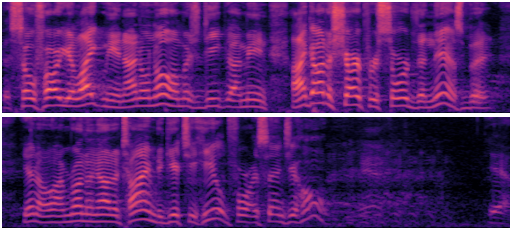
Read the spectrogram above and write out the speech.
But so far you like me, and I don't know how much deep. I mean, I got a sharper sword than this, but you know, I'm running out of time to get you healed before I send you home. Yeah.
